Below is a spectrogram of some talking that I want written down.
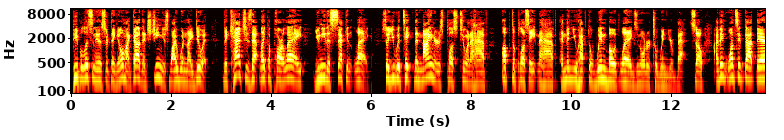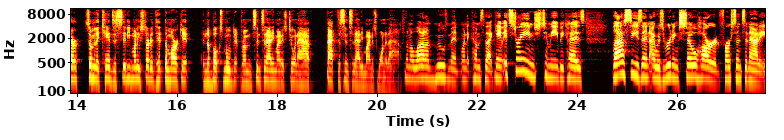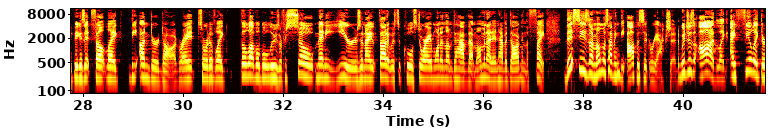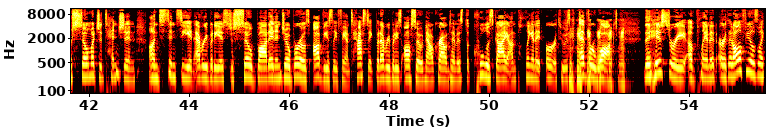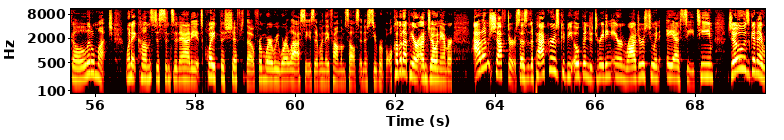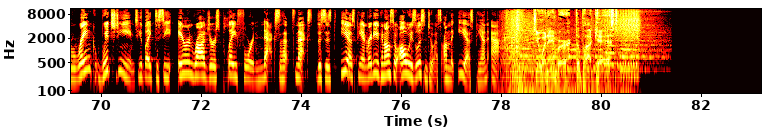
People listening to this are thinking, oh my God, that's genius. Why wouldn't I do it? The catch is that, like a parlay, you need a second leg. So you would take the Niners plus two and a half up to plus eight and a half, and then you have to win both legs in order to win your bet. So I think once it got there, some of the Kansas City money started to hit the market, and the books moved it from Cincinnati minus two and a half back to Cincinnati minus one and a half. And a lot of movement when it comes to that game. It's strange to me because last season I was rooting so hard for Cincinnati because it felt like the underdog, right? Sort of like the lovable loser for so many years. And I thought it was a cool story. I wanted them to have that moment. I didn't have a dog in the fight. This season, I'm almost having the opposite reaction, which is odd. Like, I feel like there's so much attention on Cincy and everybody is just so bought in. And Joe Burrow's obviously fantastic, but everybody's also now crowned him as the coolest guy on planet Earth who has ever walked the history of planet Earth. It all feels like a little much when it comes to Cincinnati. It's quite the shift, though, from where we were last season when they found themselves in a Super Bowl. Coming up here on Joe and Amber, Adam Schefter says that the Packers could be open to trading Aaron Rodgers to an AFC team. Joe's going to rank which teams he'd like to see Aaron Rodgers play for next. So that's next. This is ESPN Radio. You can also always listen to us on the ESPN app. Joe and Amber, the podcast.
